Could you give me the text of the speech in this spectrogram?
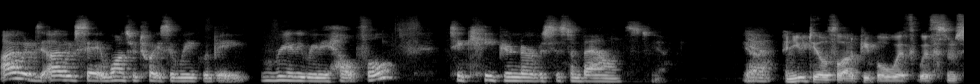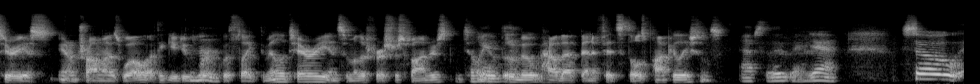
I would, I would say once or twice a week would be really, really helpful to keep your nervous system balanced. Yeah. Yeah. And you deal with a lot of people with with some serious, you know, trauma as well. I think you do Mm-hmm. work with like the military and some other first responders. Can you tell me a little bit about how that benefits those populations? Absolutely, yeah. So,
